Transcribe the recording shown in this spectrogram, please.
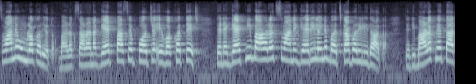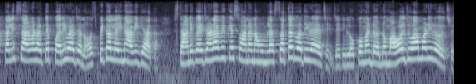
શ્વાને હુમલો કર્યો હતો. બાળક શાળાના ગેટ પાસે પહોંચ્યો એ વખતે જ તેને ગેટની બહાર જ શ્વાને ઘેરી લઈને બચકા ભરી લીધા હતા. તેથી બાળકને તાત્કાલિક સારવાર અર્થે પરિવારજનો હોસ્પિટલ લઈને આવી ગયા હતા. સ્થાનિકોએ જણાવ્યું કે શ્વાનોના હુમલા સતત વધી રહ્યા છે, જેથી લોકોમાં ડરનો માહોલ જોવા મળી રહ્યો છે.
